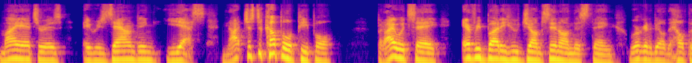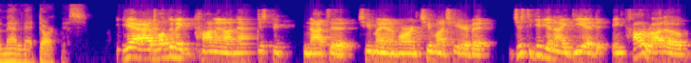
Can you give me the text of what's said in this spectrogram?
my answer is a resounding yes. Not just a couple of people, but I would say everybody who jumps in on this thing, we're going to be able to help them out of that darkness. Yeah, I'd love to make a comment on that, just to, not to toot my own horn too much here, but just to give you an idea that in Colorado,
